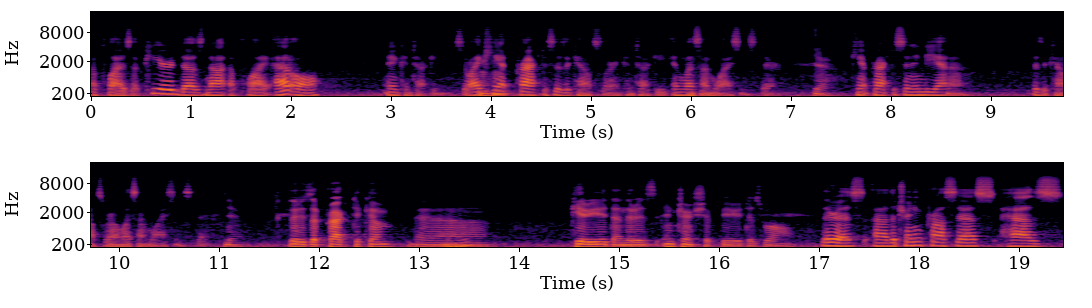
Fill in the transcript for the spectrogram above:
applies up here does not apply at all in Kentucky. So I Mhm. can't practice as a counselor in Kentucky unless I'm licensed there. Yeah. Can't practice in Indiana as a counselor unless I'm licensed there. Yeah. There is a practicum uh, Mhm. period and there is internship period as well. There is. Uh, the training process has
